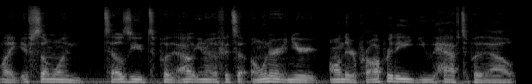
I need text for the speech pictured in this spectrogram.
like if someone tells you to put it out, you know, if it's an owner and you're on their property, you have to put it out.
